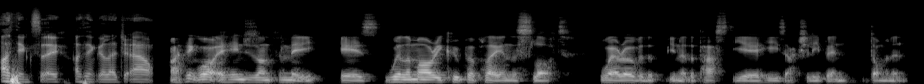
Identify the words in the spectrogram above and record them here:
I think so. I think they'll edge it out. I think what it hinges on for me is will Amari Cooper play in the slot, where over the you know the past year he's actually been dominant.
